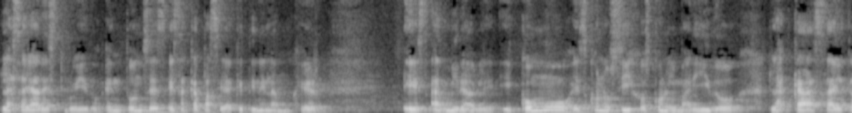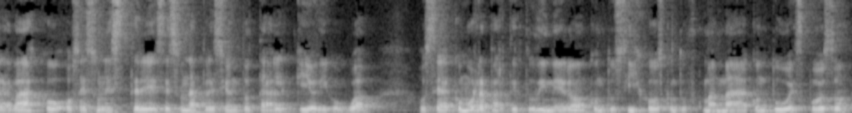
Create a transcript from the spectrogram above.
las haya destruido. Entonces, esa capacidad que tiene la mujer es admirable. Y cómo es con los hijos, con el marido, la casa, el trabajo. O sea, es un estrés, es una presión total que yo digo, wow. O sea, cómo repartir tu dinero con tus hijos, con tu mamá, con tu esposo.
